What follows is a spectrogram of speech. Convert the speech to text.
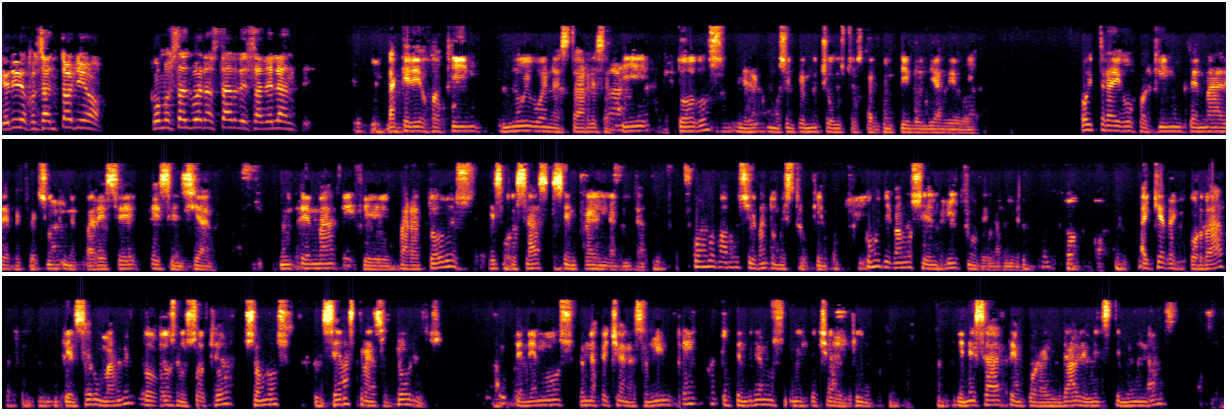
Querido José Antonio, ¿cómo estás? Buenas tardes, adelante. Hola, querido Joaquín, muy buenas tardes a ti, a todos. como siempre, mucho gusto estar contigo el día de hoy. Hoy traigo, Joaquín, un tema de reflexión que me parece esencial. Un tema que para todos es quizás central en la vida. ¿Cómo vamos llevando nuestro tiempo? ¿Cómo llevamos el ritmo de la vida? Hay que recordar que el ser humano, todos nosotros, somos seres transitorios tenemos una fecha de nacimiento y tendremos una fecha de tiempo. En esa temporalidad, en este mundo,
